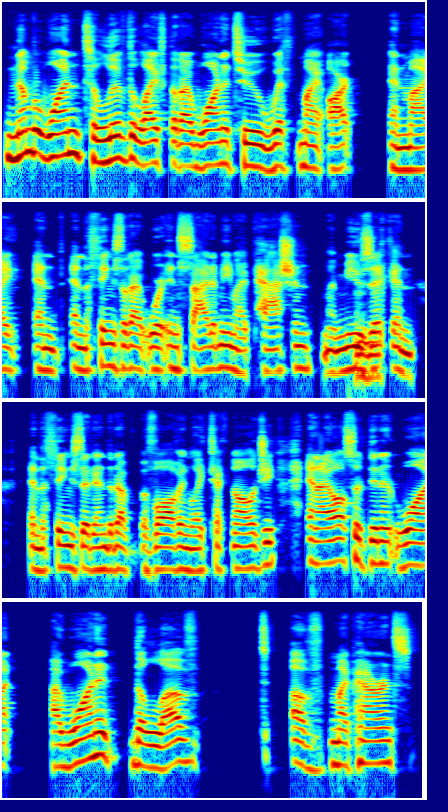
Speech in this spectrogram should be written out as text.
number one to live the life that I wanted to with my art and my and and the things that I were inside of me, my passion, my mm-hmm. music, mm-hmm. and and the things that ended up evolving like technology. And I also didn't want I wanted the love t- of my parents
